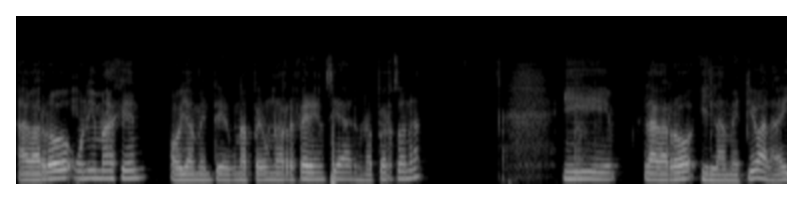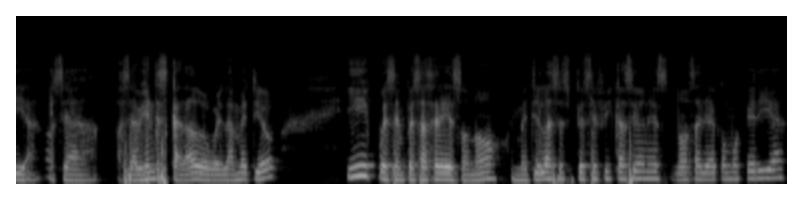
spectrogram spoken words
agarró una imagen, obviamente una, una referencia de una persona, y la agarró y la metió a la IA. O sea, o sea, bien descarado, güey, la metió. Y pues empezó a hacer eso, ¿no? Metió las especificaciones, no salía como quería,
